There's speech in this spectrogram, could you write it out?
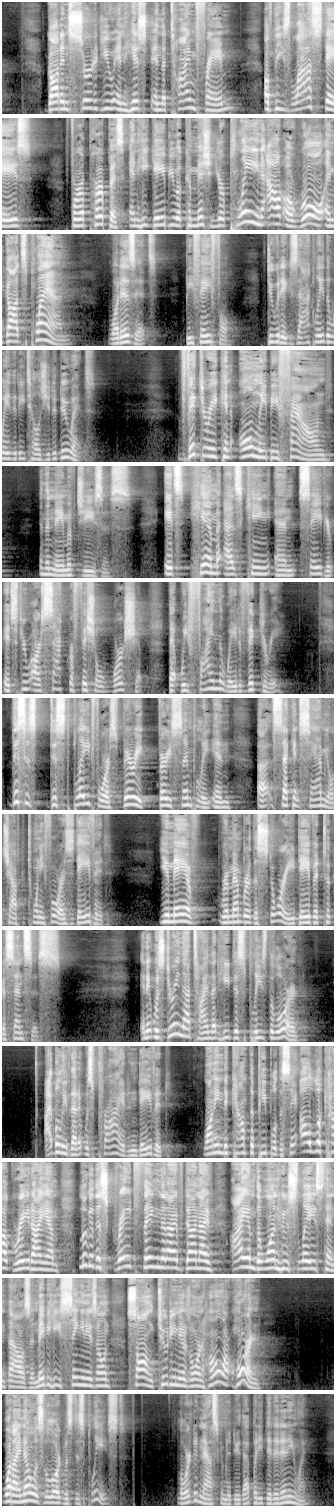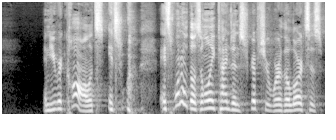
God inserted you in his in the time frame of these last days for a purpose and he gave you a commission. You're playing out a role in God's plan. What is it? Be faithful. Do it exactly the way that he tells you to do it. Victory can only be found in the name of Jesus. It's Him as King and Savior. It's through our sacrificial worship that we find the way to victory. This is displayed for us very, very simply in uh, 2 Samuel chapter 24 as David. You may have remembered the story. David took a census. And it was during that time that he displeased the Lord. I believe that it was pride in David wanting to count the people to say, Oh, look how great I am. Look at this great thing that I've done. i I am the one who slays 10,000. Maybe he's singing his own song, tooting his own horn. What I know is the Lord was displeased. The Lord didn't ask him to do that, but he did it anyway. And you recall, it's, it's, it's one of those only times in Scripture where the Lord says,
